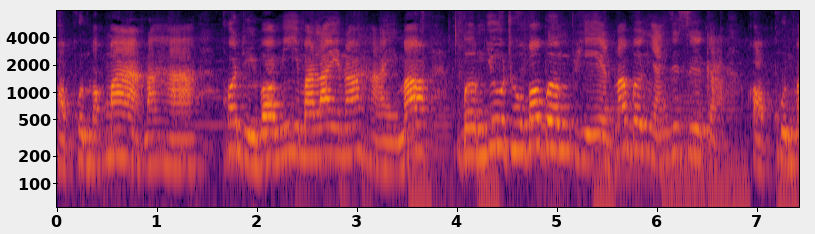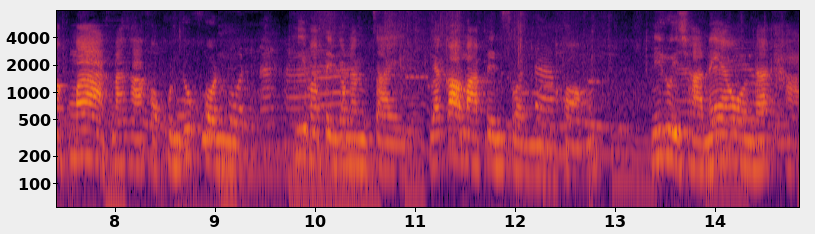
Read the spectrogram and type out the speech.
ขอบคุณมากๆนะคะ คนที่บอมีมาไล่นะหายมาเบิง YouTube มาเบิงเพจมาเบิงอย่างซื้อๆกะขอบคุณมากๆนะคะ ขอบคุณทุกคนคนนะคะที่มาเป็นกำลังใจ และก็มาเป็นส่วนหนึ่งของ นิรุยชาแนลนะคะ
